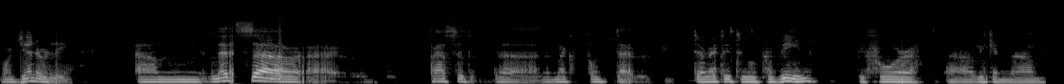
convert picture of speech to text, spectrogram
more generally. Um, let's uh, pass it, uh, the microphone di directly to Praveen before uh, we can um,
